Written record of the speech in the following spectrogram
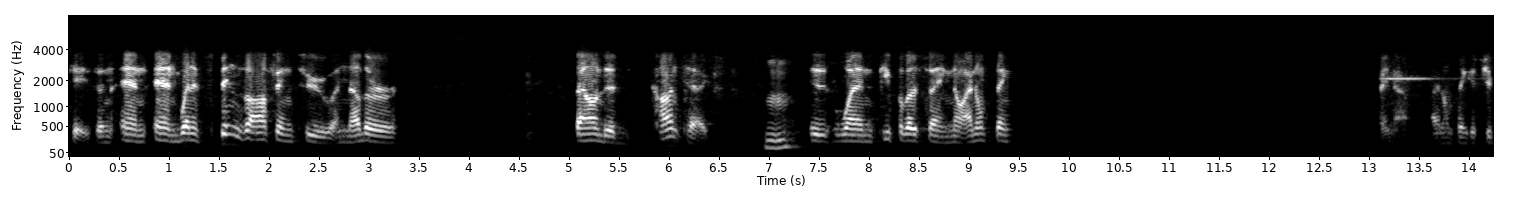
case and and and when it spins off into another bounded context mm-hmm. is when people are saying no i don't think right now i don't think it should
